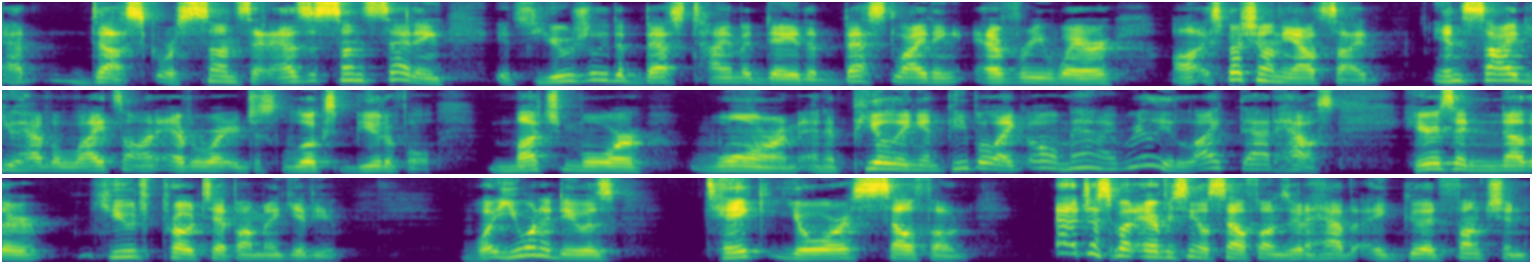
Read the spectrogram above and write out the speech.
at dusk or sunset. As the sun's setting, it's usually the best time of day, the best lighting everywhere, uh, especially on the outside. Inside, you have the lights on everywhere. It just looks beautiful, much more warm and appealing. And people like, oh man, I really like that house. Here's another huge pro tip I'm going to give you. What you want to do is take your cell phone. Uh, just about every single cell phone is going to have a good function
